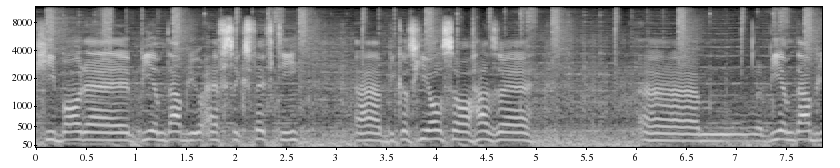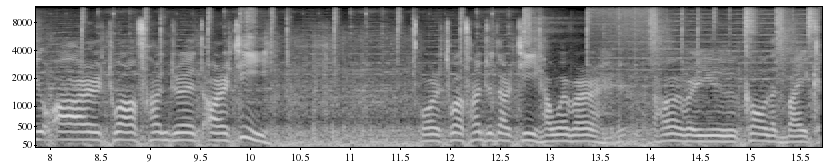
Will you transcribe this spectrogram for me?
he bought a BMW F650 because he also has a um, BMW R1200 RT or 1200 RT however however you call that bike.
